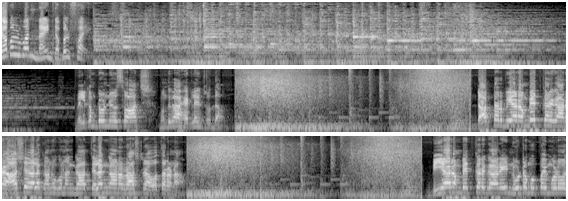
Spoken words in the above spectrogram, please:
double one nine double five welcome to news watch ముందుగా హెడ్లైన్ చూద్దాం. డాక్టర్ బిఆర్ అంబేద్కర్ గారి ఆశయాలకు అనుగుణంగా తెలంగాణ రాష్ట్ర అవతరణ. బిఆర్ అంబేద్కర్ గారి నూట ముప్పై మూడవ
